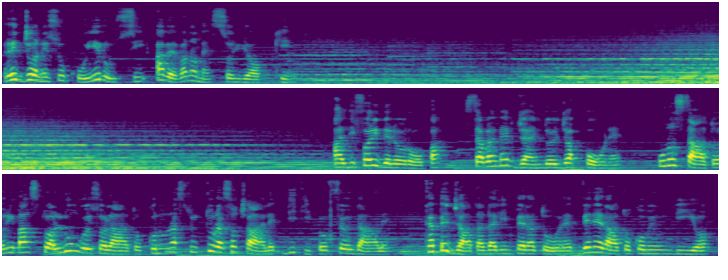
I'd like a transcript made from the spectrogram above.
regione su cui i russi avevano messo gli occhi. Al di fuori dell'Europa stava emergendo il Giappone, uno Stato rimasto a lungo isolato con una struttura sociale di tipo feudale, capeggiata dall'imperatore, venerato come un dio.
